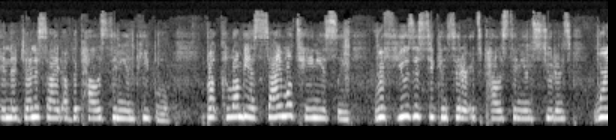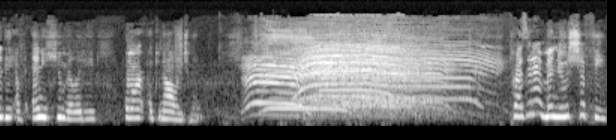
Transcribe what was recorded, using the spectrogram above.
in the genocide of the Palestinian people, but Columbia simultaneously refuses to consider its Palestinian students worthy of any humility or acknowledgement. President Minouche Shafik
